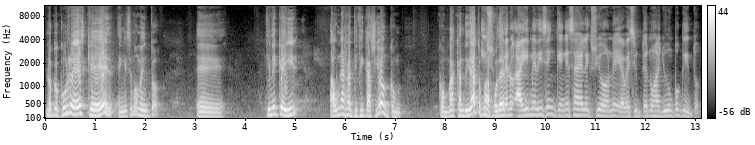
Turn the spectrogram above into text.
lo que ocurre es que él en ese momento eh, tiene que ir a una ratificación con con más candidatos para poder... Pero ahí me dicen que en esas elecciones, y a ver si usted nos ayuda un poquito,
